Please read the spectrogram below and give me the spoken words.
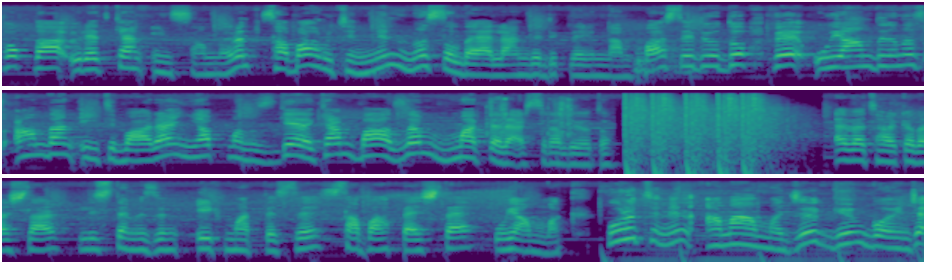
çok daha üretken insanların sabah rutinini nasıl değerlendirdiklerinden bahsediyordu ve uyandığınız andan itibaren yapmanız gereken bazı maddeler sıralıyordu. Evet arkadaşlar, listemizin ilk maddesi sabah 5'te uyanmak. Bu rutinin ana amacı gün boyunca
